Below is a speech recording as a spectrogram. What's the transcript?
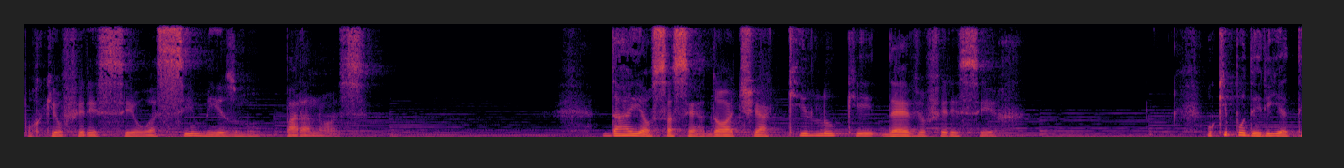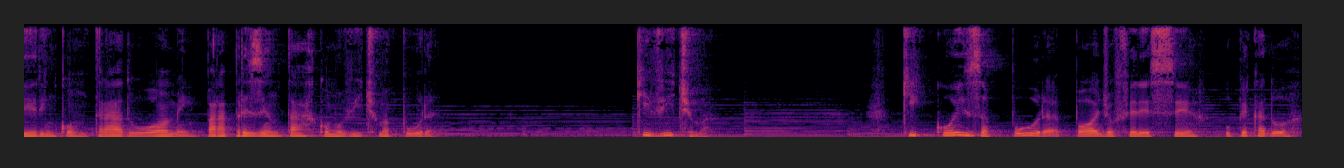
Porque ofereceu a si mesmo para nós dai ao sacerdote aquilo que deve oferecer. O que poderia ter encontrado o homem para apresentar como vítima pura? Que vítima? Que coisa pura pode oferecer o pecador?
